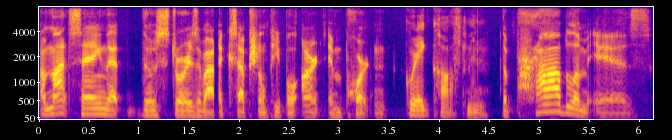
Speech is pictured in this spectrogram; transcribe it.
I'm not saying that those stories about exceptional people aren't important. Greg Kaufmann. The problem is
